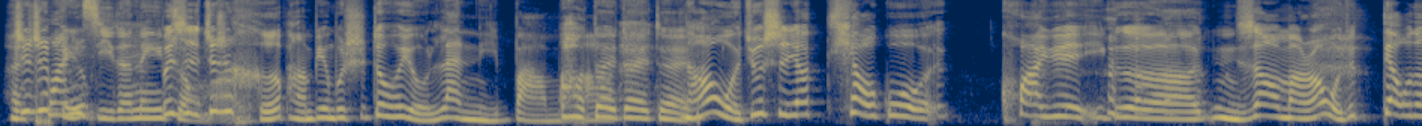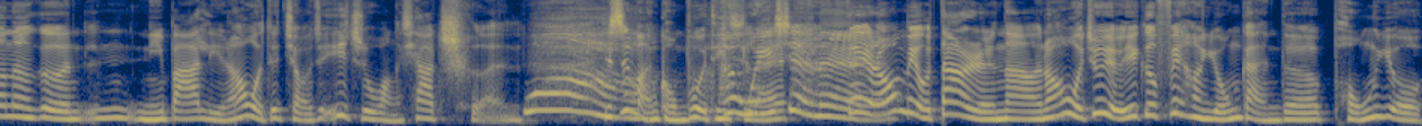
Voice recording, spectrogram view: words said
很就是湍急的那一种，不是就是河旁边不是都会有烂泥巴吗？哦，对对对，然后我就是要跳过。跨越一个，你知道吗？然后我就掉到那个嗯泥巴里，然后我的脚就一直往下沉，哇也是蛮恐怖的，听起来很危险哎。对，然后没有大人呐、然后我就有一个非常勇敢的朋友，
